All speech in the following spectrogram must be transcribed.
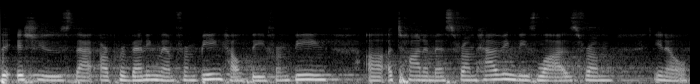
the issues that are preventing them from being healthy, from being uh, autonomous, from having these laws, from, you know,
